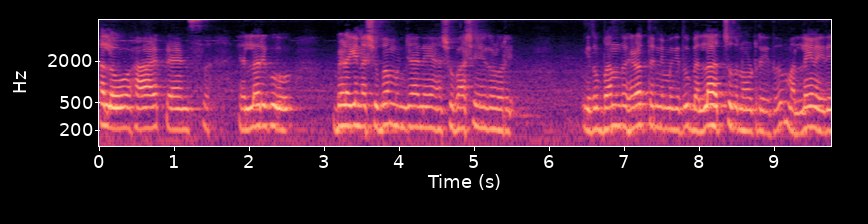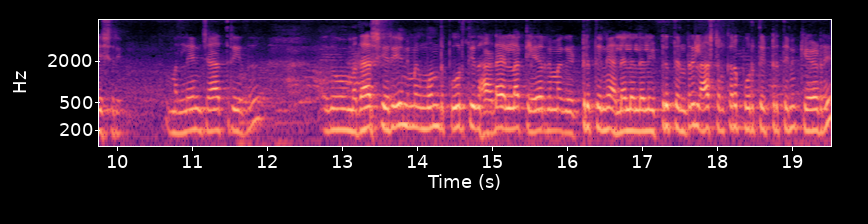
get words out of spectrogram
ಹಲೋ ಹಾಯ್ ಫ್ರೆಂಡ್ಸ್ ಎಲ್ಲರಿಗೂ ಬೆಳಗಿನ ಶುಭ ಮುಂಜಾನೆಯ ಶುಭಾಶಯಗಳು ರೀ. ಇದು ಬಂದು ಹೇಳ್ತೇನೆ ನಿಮಗೆ, ಇದು ಬೆಲ್ಲ ಹಚ್ಚೋದು ನೋಡ್ರಿ, ಇದು ಮಲ್ಲೇನ ಐದೇಶ್ ರೀ ಮಲ್ಲೇನ ಜಾತ್ರೆ ಇದು. ಇದು ಮದಾರ್ಶಿ ರೀ, ನಿಮಗೆ ಮುಂದೆ ಪೂರ್ತಿ ಇದು ಹಾಡ ಎಲ್ಲ ಕ್ಲಿಯರ್ ನಿಮಗೆ ಇಟ್ಟಿರ್ತೀನಿ, ಅಲ್ಲೆಲ್ಲೆಲ್ಲ ಇಟ್ಟಿರ್ತೀನಿ ರೀ. ಲಾಸ್ಟ್ ಅಂಕರ ಪೂರ್ತಿ ಇಟ್ಟಿರ್ತೀನಿ, ಕೇಳ್ರಿ.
